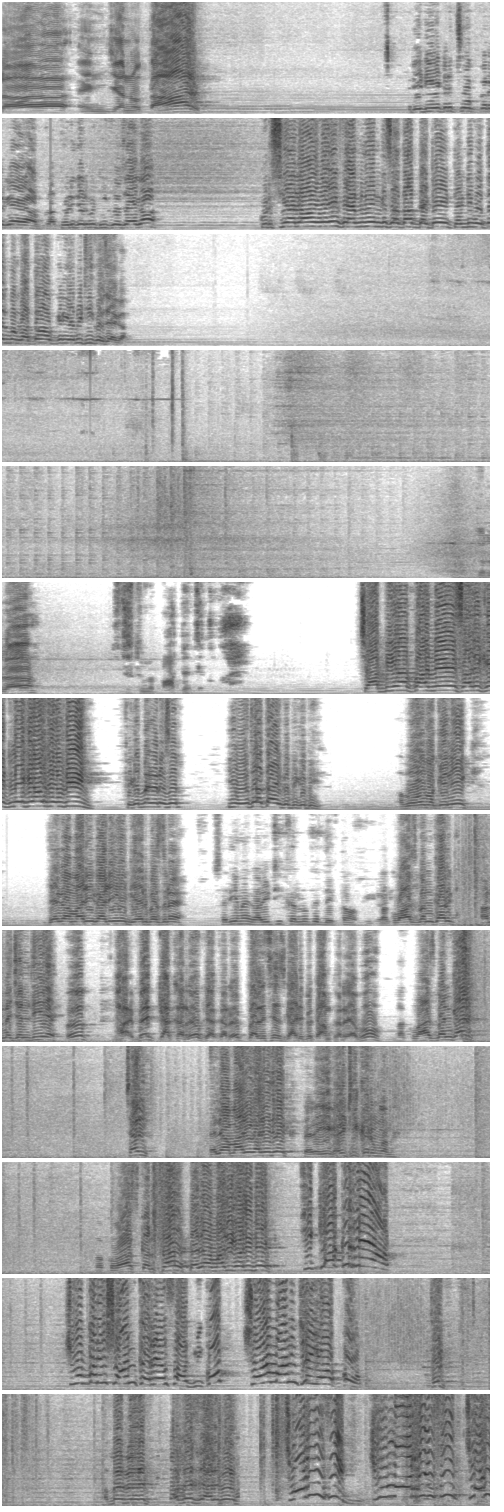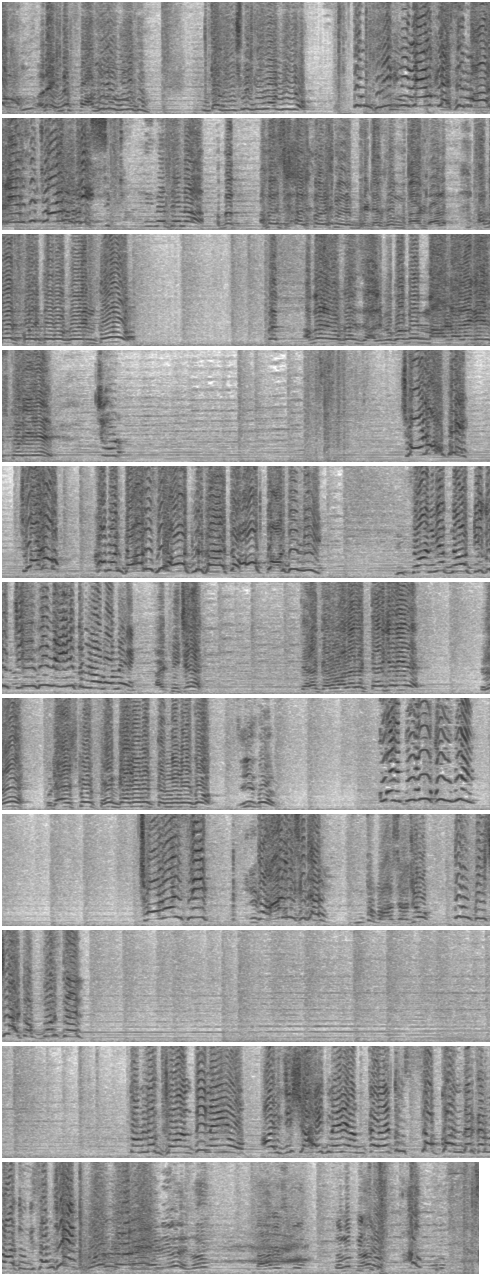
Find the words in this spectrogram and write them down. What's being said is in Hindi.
ला इंजन उतार। रेडिएटर चोक कर गया है आपका। थोड़ी देर में ठीक हो जाएगा। कुर्सियाँ लाओ भाई फैमिली के साथ आप बैठे ठंडी बोतल मंगवाता हूँ आपके लिए अभी ठीक हो जाएगा। दुर्ला तुझे तुम्हें बाद में देखूँगा। चाबियाँ पाने सारी किट लेके आओ जल्दी। फ़िक्र ना करें सर ये हो जाता है कभी कभी अब वो मैकेनिक देख हमारी गाड़ी के गियर फंस रहे हैं। सर ये मैं गाड़ी ठीक कर लूँ फिर देखता हूँ बकवास बंद कर हमें जल्दी है। ओ, भाई बहन क्या कर रहे हो क्या कर रहे हो? पहले से इस गाड़ी पे काम कर रहे हैं वो। बकवास बंद कर चल पहले हमारी गाड़ी देख। पहले ये गाड़ी ठीक करूँगा मैं। बकवास करता है पहले हमारी गाड़ी देख। ये क्या कर रहे हैं आप? क्यों परेशान कर रहे हैं उस आदमी को? शर्म आनी चाहिए आपको। अबे मेरे अबे जाले मेरे। छोड़ो इसे क्यों मार रहे हो इसे? छोड़ो अरे इन्हें पागल हो गई तुम। इनका बीच में क्यों आ गई हो? तुम देख नहीं रहे हो कैसे मार रहे हो उसे छोड़ो अरे इसे सिखाने ना देना। अबे अबे साले मेरे मेरे बेटे को मार डाला। अबे कोई तो रोको इनको। अबे अबे रोको जालिम को अबे मार डालेंगे इसको ये। छोड़ो। छोड़ो उसे छोड़ो। खबरदार इसे हाथ लगाया तो हाथ तोड़ दूँगी। इंसानियत नाम की कोई चीज़ ही नहीं है पीछे तेरा घर वाला लगता है क्या ये? ले, उठा इसको फेंक गाड़ी में कमीने को। जी सर। कोई भी रोको इसे छोड़ो इसे। कहाँ जा तुम तो पास आ जाओ। तुम पीछे हटो बुजदिल तुम लोग जानते नहीं हो आईजी शाहिद मेरे अंकल है तुम सबको अंदर करवा दूँगी समझे? चलो पीछे।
